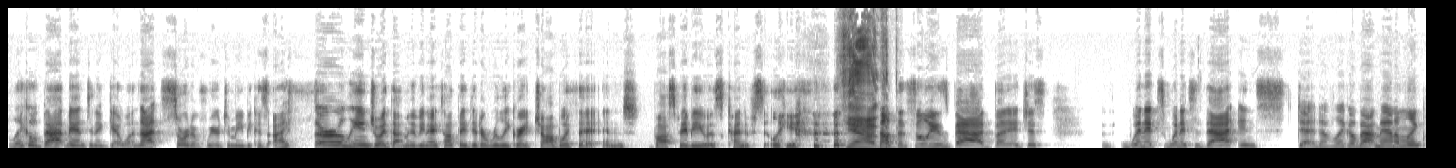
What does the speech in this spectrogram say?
Lego Batman didn't get one. That's sort of weird to me because I thoroughly enjoyed that movie and I thought they did a really great job with it. And Boss Baby was kind of silly. Yeah, the- not that silly is bad, but it just when it's when it's that instead of Lego Batman, I'm like,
